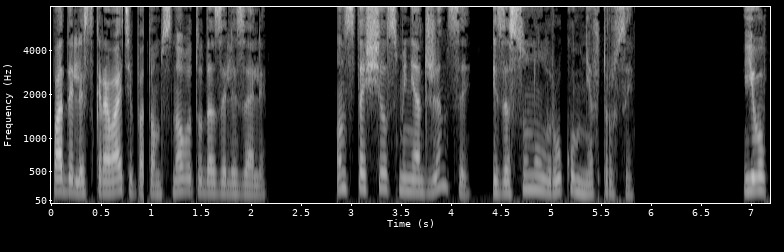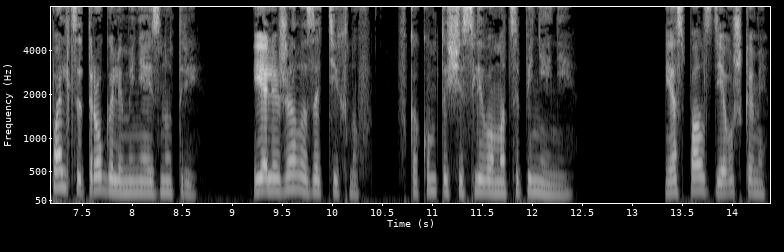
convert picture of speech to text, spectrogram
падали с кровати, потом снова туда залезали. Он стащил с меня джинсы и засунул руку мне в трусы. Его пальцы трогали меня изнутри. Я лежала, затихнув, в каком-то счастливом оцепенении. «Я спал с девушками»,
